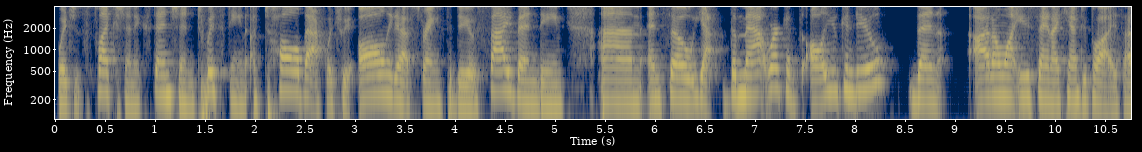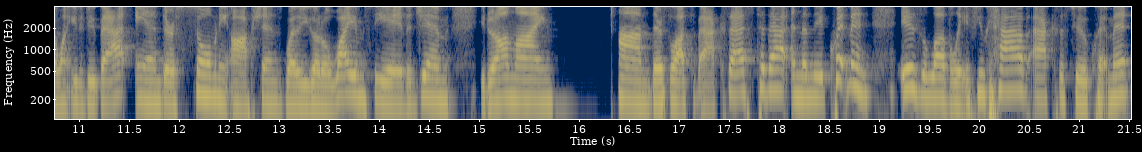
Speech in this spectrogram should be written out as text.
which is flexion, extension, twisting, a tall back, which we all need to have strength to do, side bending. Um, and so, yeah, the mat work, if it's all you can do, then I don't want you saying I can't do Pilates. I want you to do that. And there's so many options, whether you go to a YMCA, the gym, you do it online. Um, there's lots of access to that. And then the equipment is lovely. If you have access to equipment,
